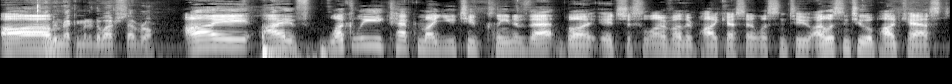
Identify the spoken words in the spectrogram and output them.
I've been Um, recommended to watch several. I I've luckily kept my YouTube clean of that, but it's just a lot of other podcasts I listen to. I listen to a podcast,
